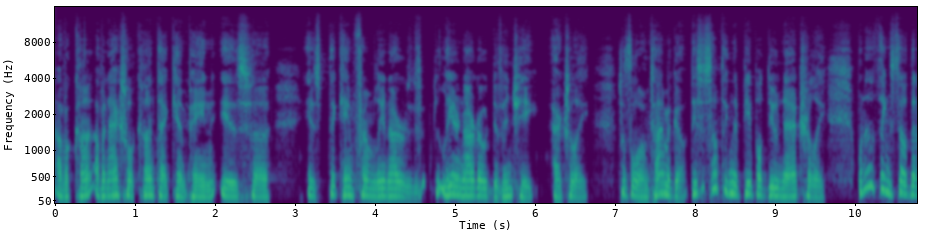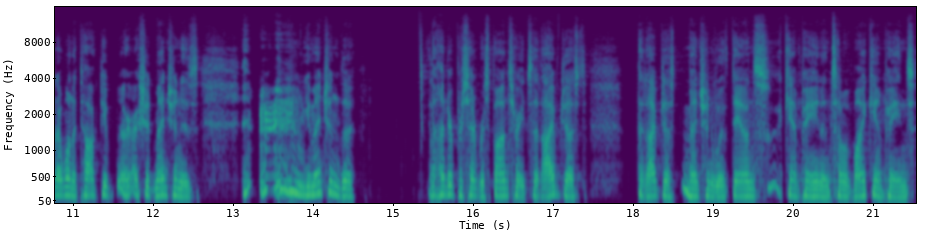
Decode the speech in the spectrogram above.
of a con- of an actual contact campaign is uh, is that came from Leonardo Leonardo da Vinci actually just a long time ago. This is something that people do naturally. One of the things though that I want to talk to you or I should mention is you mentioned the the hundred percent response rates that I've just that I've just mentioned with Dan's campaign and some of my campaigns,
